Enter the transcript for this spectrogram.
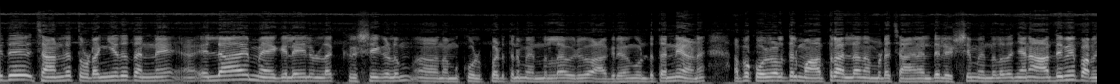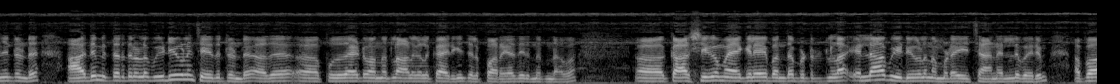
ഇത് ചാനൽ തുടങ്ങിയത് തന്നെ എല്ലാ മേഖലയിലുള്ള കൃഷികളും നമുക്ക് ഉൾപ്പെടുത്തണം എന്നുള്ള ഒരു ആഗ്രഹം കൊണ്ട് തന്നെയാണ്. അപ്പോൾ കോഴി വളർത്തൽ മാത്രമല്ല നമ്മുടെ ചാനലിന്റെ ലക്ഷ്യം എന്നുള്ളത് ഞാൻ ആദ്യമേ പറഞ്ഞിട്ടുണ്ട്. ആദ്യം ഇത്തരത്തിലുള്ള വീഡിയോകളും ചെയ്തിട്ടുണ്ട്. അത് പുതുതായിട്ട് വന്നിട്ടുള്ള ആളുകൾക്കായിരിക്കും ചിലപ്പോൾ അറിയാതിരുന്നിട്ടുണ്ടാവുക. കാർഷിക മേഖലയെ ബന്ധപ്പെട്ടിട്ടുള്ള എല്ലാ വീഡിയോകളും നമ്മുടെ ഈ ചാനലിൽ വരും. അപ്പോൾ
